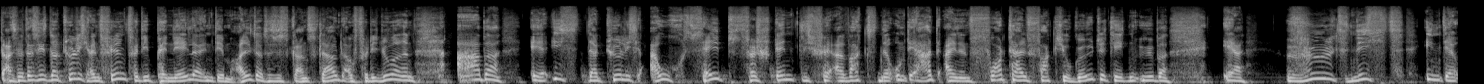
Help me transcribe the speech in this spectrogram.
also das ist natürlich ein Film für die Penela in dem Alter, das ist ganz klar, und auch für die Jüngeren. Aber er ist natürlich auch selbstverständlich für Erwachsene und er hat einen Vorteil Fakio Goethe gegenüber. Er wühlt nicht in der,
